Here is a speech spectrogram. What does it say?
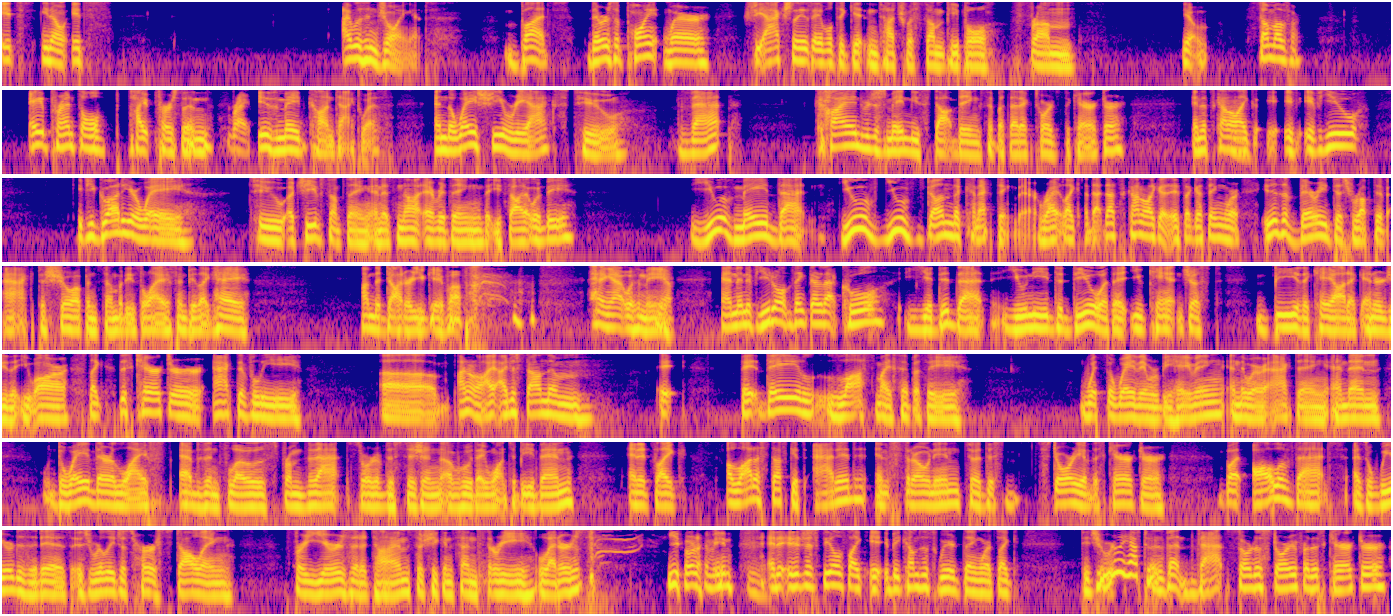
it's you know it's I was enjoying it. But there is a point where she actually is able to get in touch with some people from, you know, some of her, a parental type person Right. is made contact with. And the way she reacts to that kind of just made me stop being sympathetic towards the character. And it's kind of hmm. like if if you if you go out of your way to achieve something and it's not everything that you thought it would be, you have made that you've you've done the connecting there, right? Like that that's kind of like a it's like a thing where it is a very disruptive act to show up in somebody's life and be like, "Hey, I'm the daughter you gave up. Hang out with me." Yeah. And then if you don't think they're that cool, you did that. You need to deal with it. You can't just be the chaotic energy that you are. Like this character actively uh I don't know, I, I just found them it they they lost my sympathy with the way they were behaving and the way they were acting and then the way their life ebbs and flows from that sort of decision of who they want to be then and it's like a lot of stuff gets added and thrown into this story of this character but all of that as weird as it is is really just her stalling for years at a time so she can send three letters. You know what i mean? Hmm. And it, it just feels like it, it becomes this weird thing where it's like did you really have to invent that sort of story for this character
